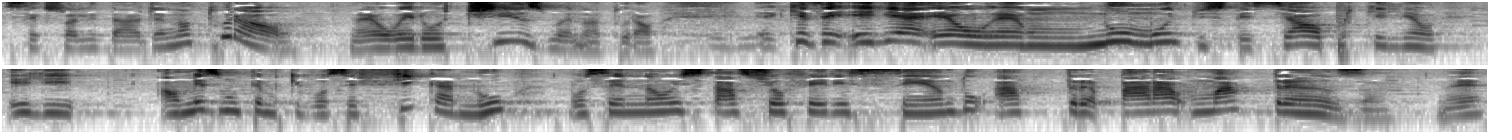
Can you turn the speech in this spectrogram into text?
sexualidade é natural, né? O erotismo é natural. É, Quer dizer, ele é, é um, é um nu muito especial porque ele, é ele, ao mesmo tempo que você fica nu, você não está se oferecendo para uma transa, né?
